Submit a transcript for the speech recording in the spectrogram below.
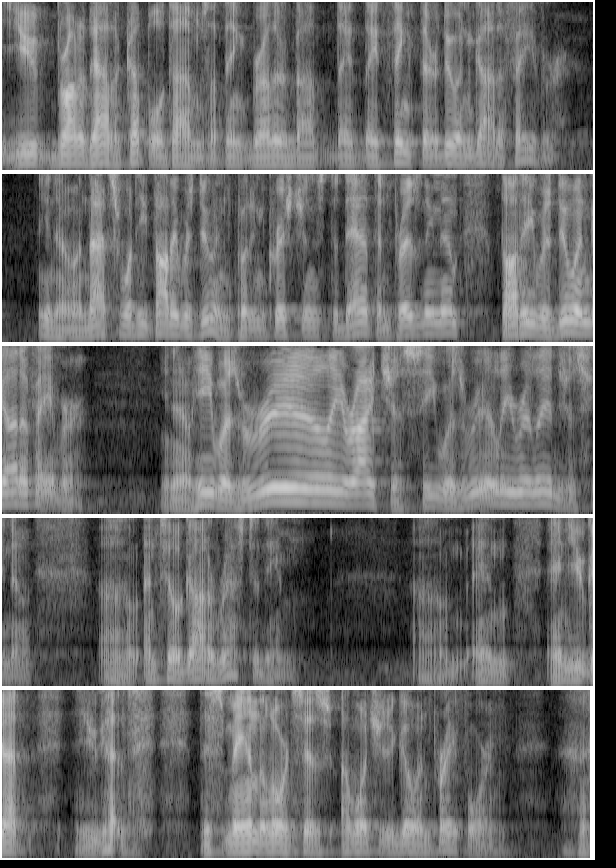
You've brought it out a couple of times, I think, brother, about they, they think they're doing God a favor. You know, and that's what he thought he was doing, putting Christians to death, imprisoning them. Thought he was doing God a favor. You know, he was really righteous. He was really religious. You know, uh, until God arrested him. Um, and and you got you got this man. The Lord says, "I want you to go and pray for him."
